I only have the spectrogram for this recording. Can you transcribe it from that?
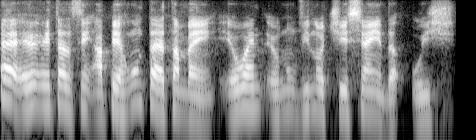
É, então assim, a pergunta é também, eu, eu não vi notícia ainda, os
